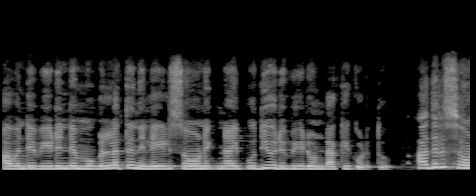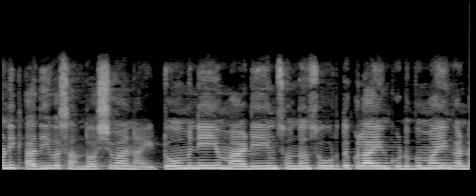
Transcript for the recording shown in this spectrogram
അവന്റെ വീടിന്റെ മുകളിലത്തെ നിലയിൽ സോണിക്കിനായി പുതിയൊരു വീട് ഉണ്ടാക്കി കൊടുത്തു അതിൽ സോണിക് അതീവ സന്തോഷവാനായി. ടോമിനെയും മാഡിയെയും സ്വന്തം സുഹൃത്തുക്കളായും കുടുംബമായും കണ്ട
